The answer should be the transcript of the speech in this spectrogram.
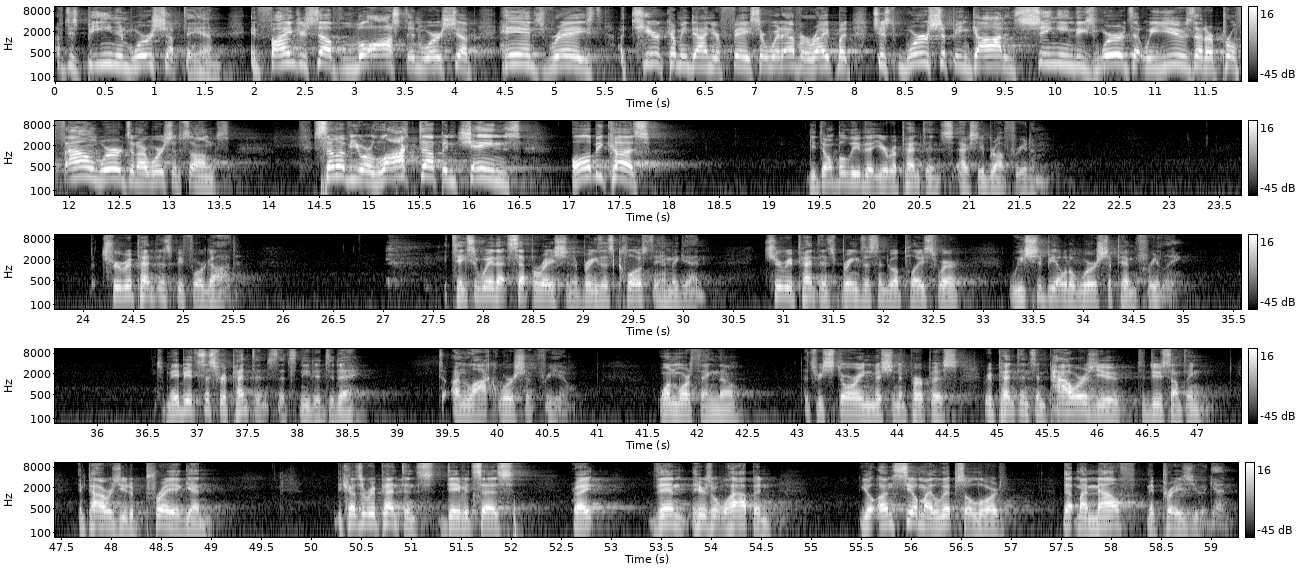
of just being in worship to Him and find yourself lost in worship, hands raised, a tear coming down your face or whatever, right? But just worshiping God and singing these words that we use that are profound words in our worship songs. Some of you are locked up in chains all because you don't believe that your repentance actually brought freedom. But true repentance before God it takes away that separation, it brings us close to Him again. True repentance brings us into a place where we should be able to worship Him freely. So maybe it's this repentance that's needed today to unlock worship for you. One more thing, though, that's restoring mission and purpose. Repentance empowers you to do something, empowers you to pray again. Because of repentance, David says, right? Then here's what will happen You'll unseal my lips, O Lord, that my mouth may praise you again.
